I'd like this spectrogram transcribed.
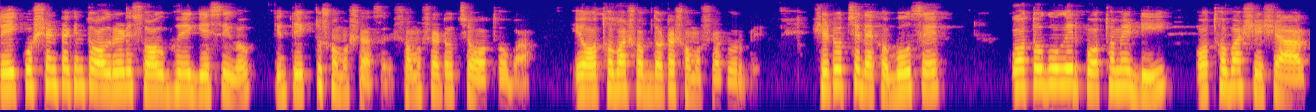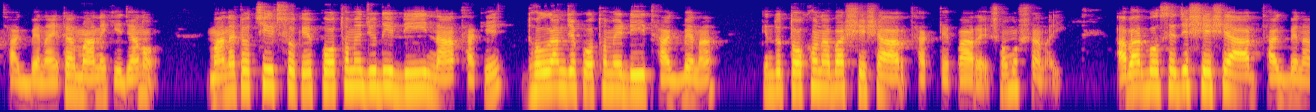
তো এই কোশ্চেনটা কিন্তু অলরেডি সলভ হয়ে গেছিল, কিন্তু একটু সমস্যা আছে। সমস্যাটা হচ্ছে অথবা। এই অথবা শব্দটা সমস্যা করবে। সেটা হচ্ছে দেখো, বলছে কতগুলির প্রথমে ডি অথবা শেষে আর থাকবে না। এটার মানে কি জানো? মানেটা হচ্ছে ইটস ওকে প্রথমে যদি ডি না থাকে ধরলাম যে প্রথমে ডি থাকবে না, কিন্তু তখন আবার শেষে আর থাকতে পারে, সমস্যা নাই। আবার বলছে যে শেষে আর থাকবে না।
